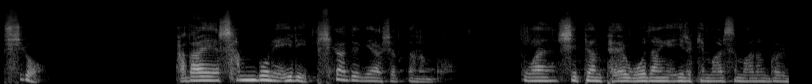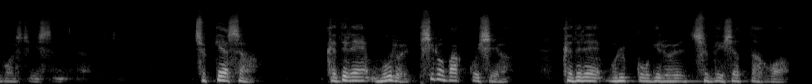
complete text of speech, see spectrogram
피로 바다의 3분의 1이 피가 되게 하셨다는 거. 또한 시편 105장에 이렇게 말씀하는 걸 볼 수 있습니다. 주께서 그들의 물을 피로 바꾸시어 그들의 물고기를 죽이셨다고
